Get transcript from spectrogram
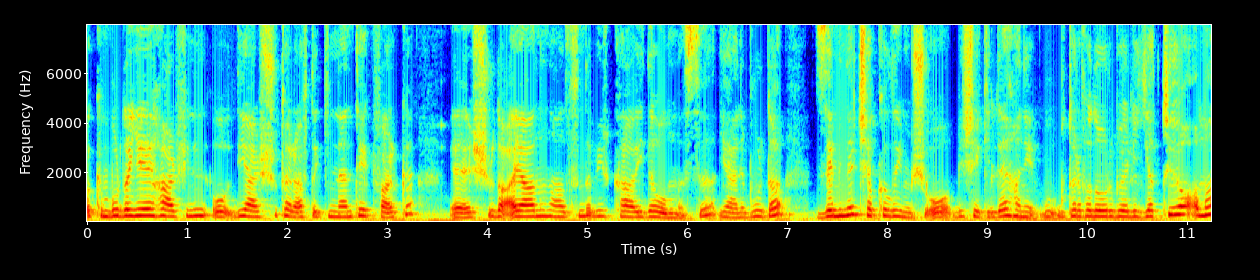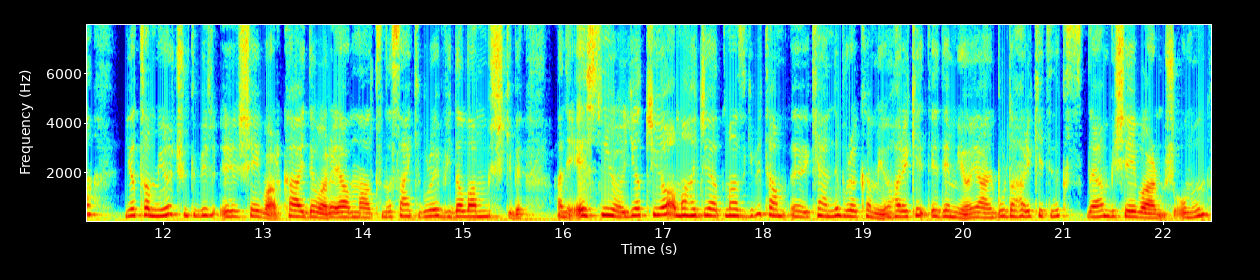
Bakın burada Y harfinin o diğer şu taraftakinden tek farkı e, şurada ayağının altında bir kaide olması. Yani burada zemine çakılıymış o bir şekilde hani bu, bu tarafa doğru böyle yatıyor ama yatamıyor çünkü bir e, şey var kaide var ayağının altında sanki buraya vidalanmış gibi. Hani esniyor yatıyor ama hacı yatmaz gibi tam e, kendi bırakamıyor hareket edemiyor. Yani burada hareketini kısıtlayan bir şey varmış onun.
